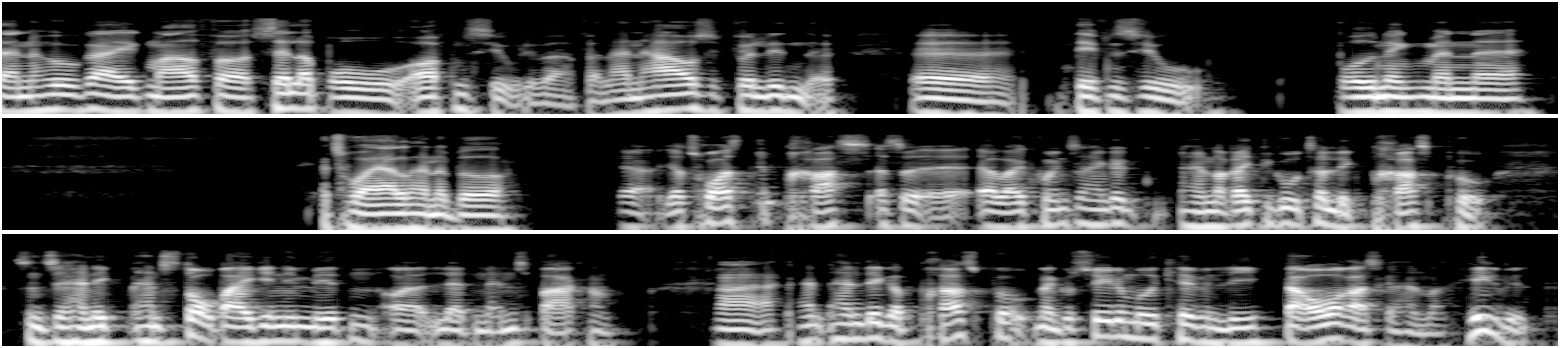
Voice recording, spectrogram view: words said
Dan Hooker er ikke meget for selv at bruge offensivt i hvert fald. Han har jo selvfølgelig en øh, defensiv brydning, men øh, jeg tror Allen han er bedre. Ja, jeg tror også, det er pres. Altså, Ally Quinter, han, kan, han er rigtig god til at lægge pres på. Sådan så han, ikke, han står bare ikke inde i midten og lader den anden sparke ham. Nej, Han, han lægger pres på. Man kunne se det mod Kevin Lee. Der overrasker han mig helt vildt.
